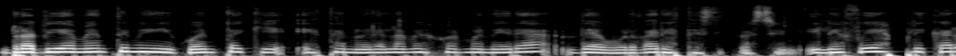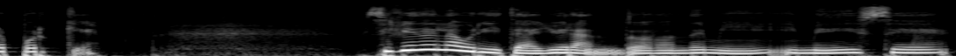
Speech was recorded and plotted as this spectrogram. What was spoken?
rápidamente me di cuenta que esta no era la mejor manera de abordar esta situación y les voy a explicar por qué. Si viene Laurita llorando donde mí y me dice,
